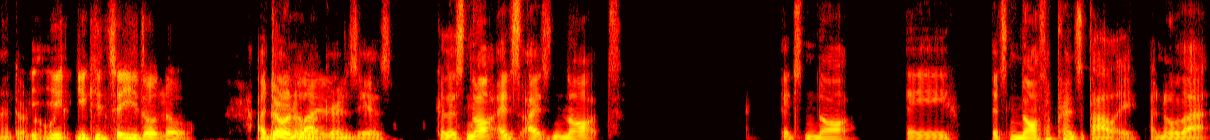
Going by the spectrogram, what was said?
I don't know. You, you can say you don't know. I don't know what Guernsey is because it's not. It's it's not. It's not a. It's not a principality. I know that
